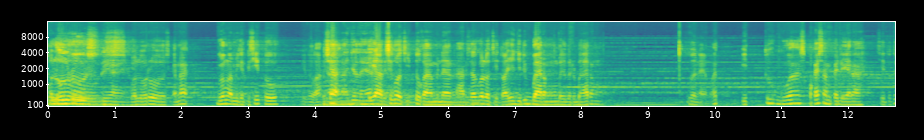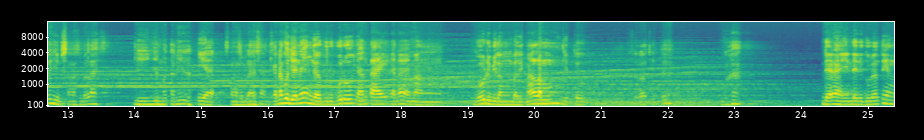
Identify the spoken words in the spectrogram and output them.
Gue Lu lurus, lurus, iya. gue lurus karena gue nggak mikir ke situ gitu. Harusnya aja lah ya. iya harusnya gue lewat situ kan bener. Harusnya gue lewat situ aja jadi bareng bener bareng. Gue lewat itu gue pokoknya sampai daerah situ tuh jam setengah sebelas. Di jembatan itu? Iya setengah sebelasan. Karena gue jalannya nggak buru-buru nyantai. Karena emang gue udah bilang balik malam gitu. Setelah itu gue dan nah, yang dari gue bilang tuh yang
